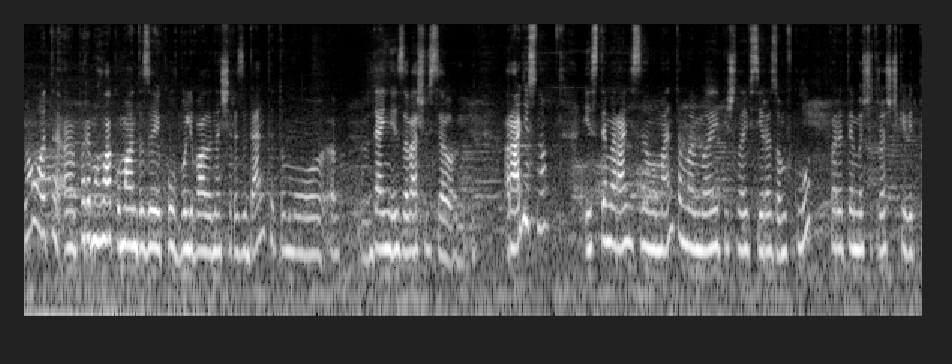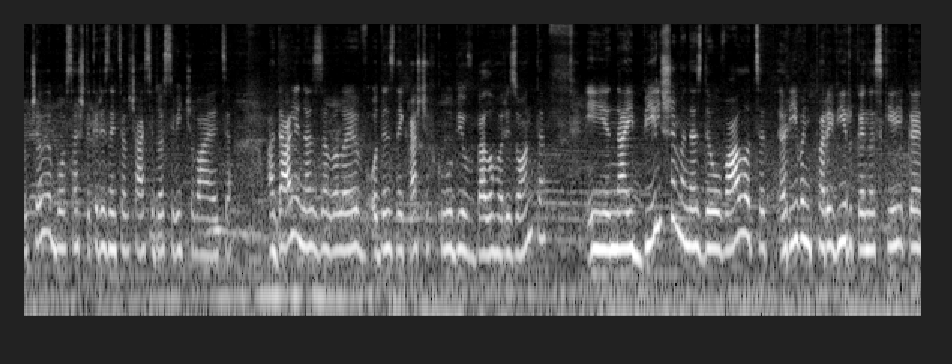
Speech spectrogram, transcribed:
Ну от перемогла команда, за яку вболівали наші резиденти, тому день завершився радісно. І з тими радісними моментами ми пішли всі разом в клуб. Перед тим ми ще трошечки відпочили, бо все ж таки різниця в часі досі відчувається. А далі нас завели в один з найкращих клубів Бело Горізонте. І найбільше мене здивувало це рівень перевірки, наскільки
